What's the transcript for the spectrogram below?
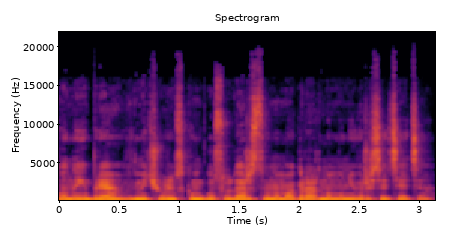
ноября в Мичуринском государственном аграрном университете университете.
